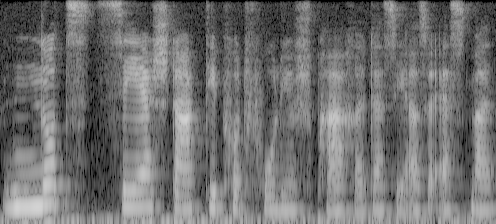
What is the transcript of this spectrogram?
nutzt sehr stark die Portfoliosprache, dass sie also erstmal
